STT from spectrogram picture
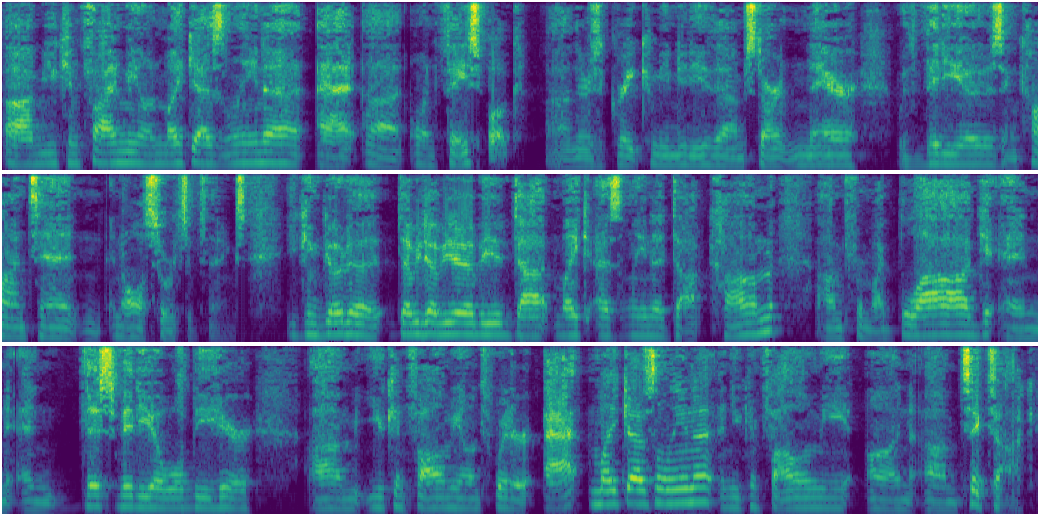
Um, you can find me on Mike Azzalina at uh, on Facebook. Uh, there's a great community that I'm starting there with videos and content and, and all sorts of things. You can go to www.mikeazzalina.com um, for my blog, and and this video will be here. Um, you can follow me on Twitter at Mike Azzalina, and you can follow me on um, TikTok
